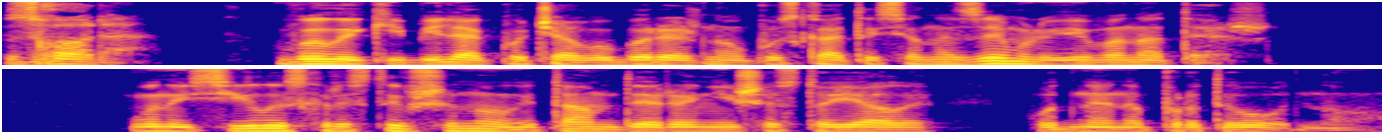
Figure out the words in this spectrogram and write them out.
Згода. Великий біляк почав обережно опускатися на землю, і вона теж. Вони сіли, схрестивши ноги там, де раніше стояли одне напроти одного.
